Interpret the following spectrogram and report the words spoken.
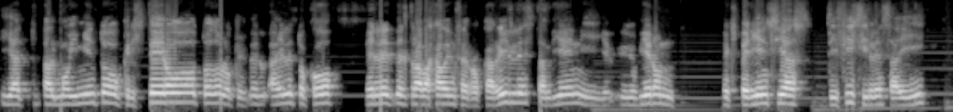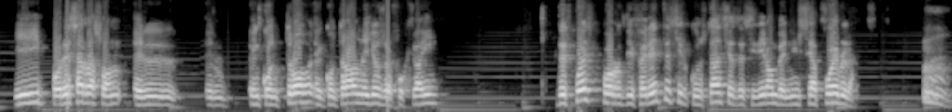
y al movimiento cristero, todo lo que a él le tocó, él, trabajaba en ferrocarriles también y, y hubieron experiencias difíciles ahí y por esa razón él, encontró, encontraron ellos refugio ahí. Después, por diferentes circunstancias, decidieron venirse a Puebla.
